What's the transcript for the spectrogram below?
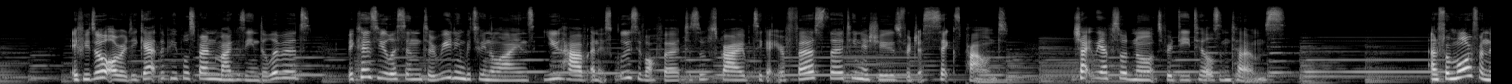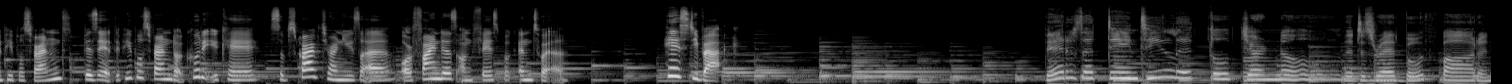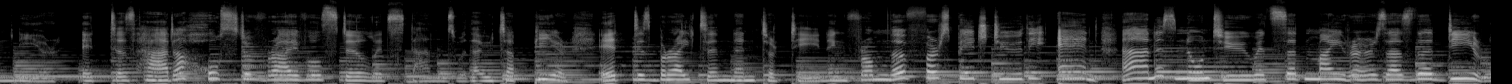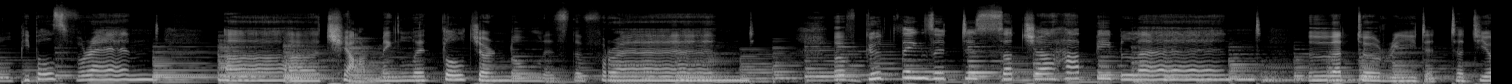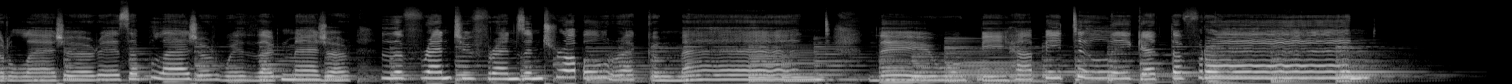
If you don't already get the People's Friend magazine delivered, because you listen to Reading Between the Lines, you have an exclusive offer to subscribe to get your first 13 issues for just £6. Check the episode notes for details and terms. And for more from The People's Friend, visit thepeoplesfriend.co.uk, subscribe to our newsletter, or find us on Facebook and Twitter. Hasty back. There's a dainty little journal that is read both far and near. It has had a host of rivals, still it stands without a peer. It is bright and entertaining from the first page to the end, and is known to its admirers as the dear old people's friend. A charming little journal is the friend. Of good things, it is such a happy blend that to read it at your leisure is a pleasure without measure. The friend to friends in trouble recommend. They won't be happy till they get the friend.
